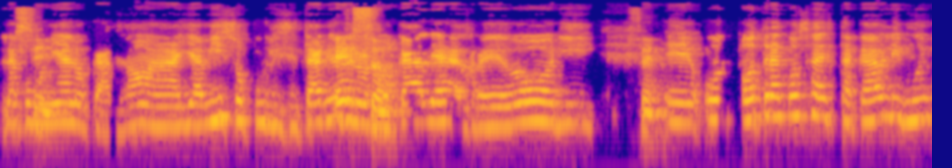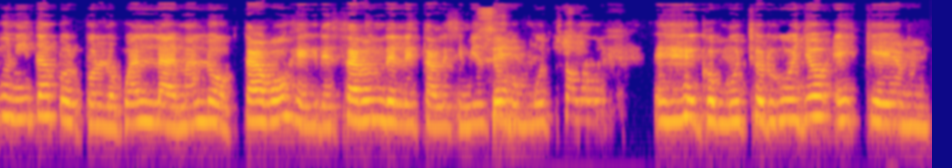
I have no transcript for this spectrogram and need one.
la, comunidad local, ¿no? Hay avisos publicitarios de los locales alrededor y eh, otra cosa destacable y muy bonita, por, por, lo cual además los octavos egresaron del establecimiento con, mucho, eh, con mucho orgullo, es que mm,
